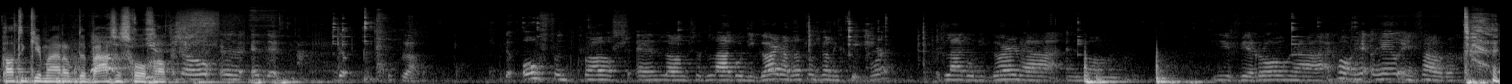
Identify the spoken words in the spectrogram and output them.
Had ik je maar op de basisschool gehad. Zo, eh, de, de, oepla. de Ovenpas en langs het Lago di Garda, dat was wel een kick hoor. Het Lago di Garda en dan hier Verona. En Gewoon heel, heel eenvoudig eh.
